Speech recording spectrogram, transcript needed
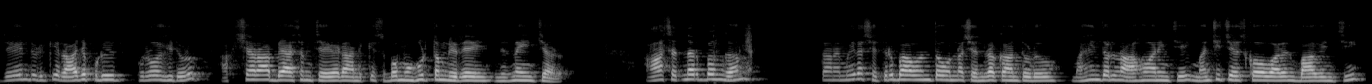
జయంతుడికి రాజపురి పురోహితుడు అక్షరాభ్యాసం చేయడానికి శుభముహూర్తం నిర్ణయి నిర్ణయించాడు. ఆ సందర్భంగా తన మీద శత్రుభావంతో ఉన్న చంద్రకాంతుడు మహేంద్రులను ఆహ్వానించి మంచి చేసుకోవాలని భావించి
